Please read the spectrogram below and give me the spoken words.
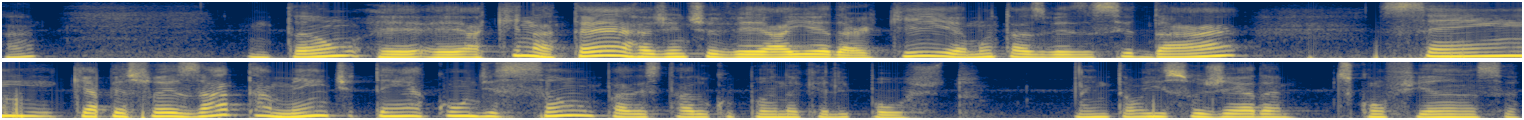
né? Então, é, é, aqui na Terra a gente vê a hierarquia muitas vezes se dar sem que a pessoa exatamente tenha condição para estar ocupando aquele posto. Né? Então, isso gera desconfiança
